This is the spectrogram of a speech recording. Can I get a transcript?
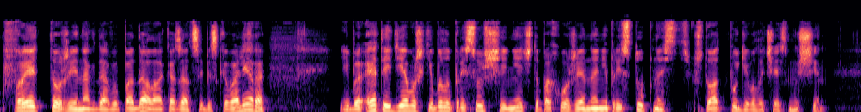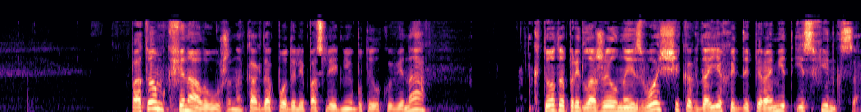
Фрейд тоже иногда выпадала оказаться без кавалера, ибо этой девушке было присуще нечто похожее на неприступность, что отпугивало часть мужчин. Потом, к финалу ужина, когда подали последнюю бутылку вина — кто-то предложил на извозчиках доехать до пирамид и сфинкса,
